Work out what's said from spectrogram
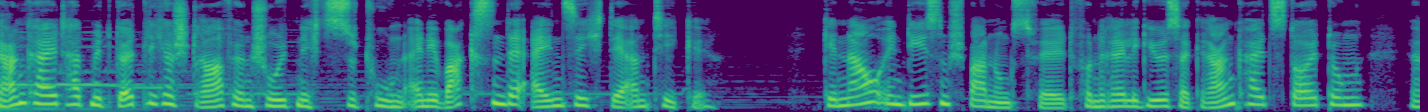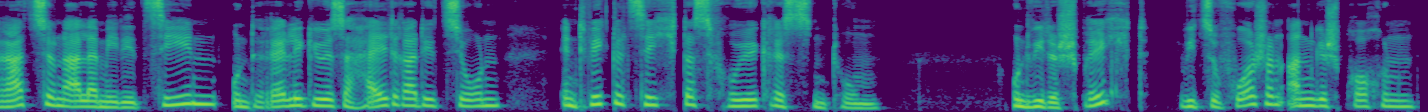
Krankheit hat mit göttlicher Strafe und Schuld nichts zu tun, eine wachsende Einsicht der Antike. Genau in diesem Spannungsfeld von religiöser Krankheitsdeutung, rationaler Medizin und religiöser Heiltradition entwickelt sich das frühe Christentum und widerspricht, wie zuvor schon angesprochen,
